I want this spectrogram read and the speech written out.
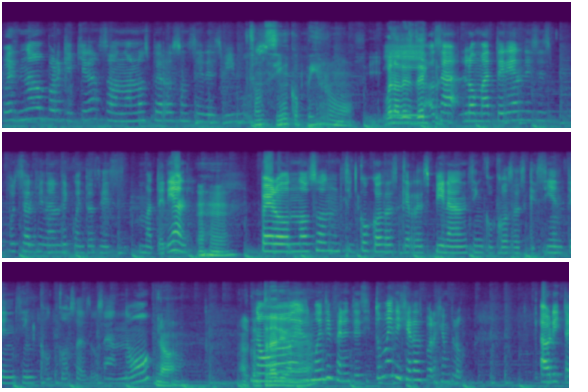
Pues no, porque quieras o no, los perros son seres vivos. Son cinco perros. Y, bueno, Y, desde el. O sea, lo material, dices, pues al final de cuentas es material. Pero no son cinco cosas que respiran, cinco cosas que sienten, cinco cosas. O sea, no. No. Al No, contrario. es ¿no? muy diferente. Si tú me dijeras, por ejemplo, ahorita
